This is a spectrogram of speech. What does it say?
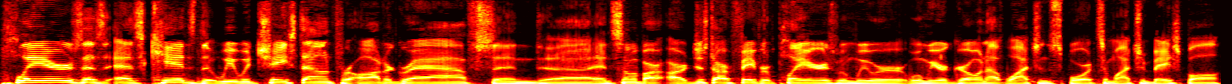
players as as kids that we would chase down for autographs and uh, and some of our, our just our favorite players when we were when we were growing up watching sports and watching baseball.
